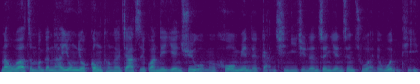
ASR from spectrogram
那我要怎么跟他拥有共同的价值观念，延续我们后面的感情以及人生延伸出来的问题？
